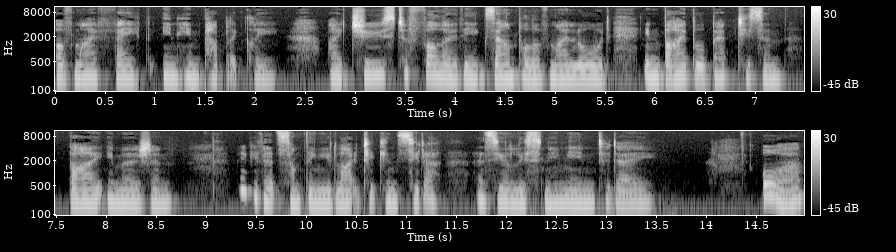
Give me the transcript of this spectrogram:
of my faith in him publicly. I choose to follow the example of my Lord in Bible baptism by immersion. Maybe that's something you'd like to consider as you're listening in today. Or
